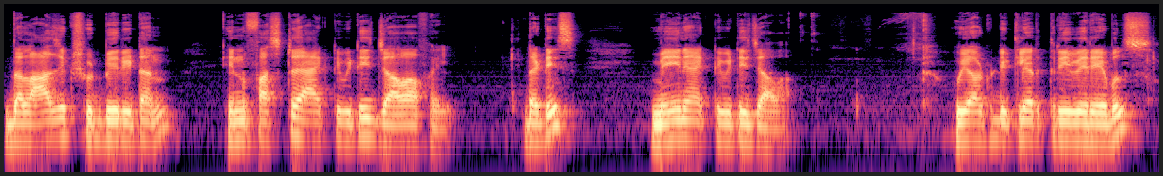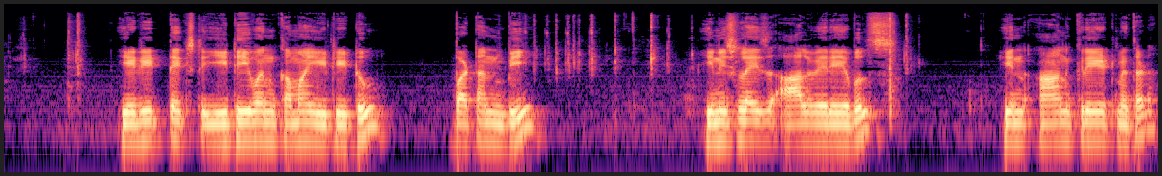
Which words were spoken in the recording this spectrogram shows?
The logic should be written in first activity java file. That is main activity java. We have to declare three variables. Edit text et1 comma et2 button b. Initialize all variables in on create method.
